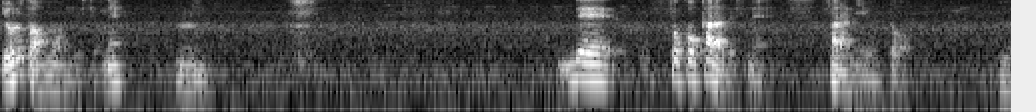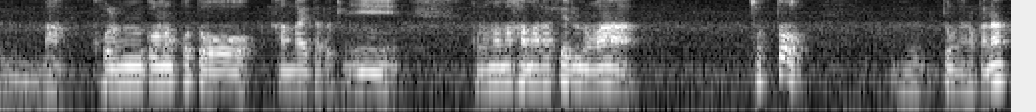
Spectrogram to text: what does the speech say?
よるとは思うんですよね。うん、でそこからですねさらに言うと、うん、まあ今後のことを考えた時にこのままハマらせるのはちょっと、うん、どうなのかな。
